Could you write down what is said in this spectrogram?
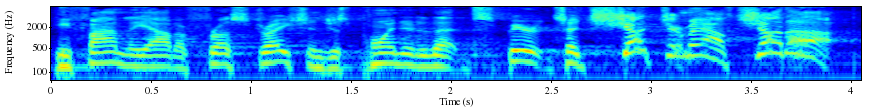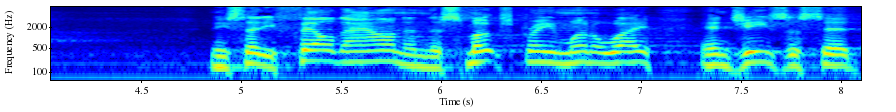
he finally, out of frustration, just pointed to that spirit and said, Shut your mouth, shut up. And he said he fell down and the smoke screen went away. And Jesus said,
